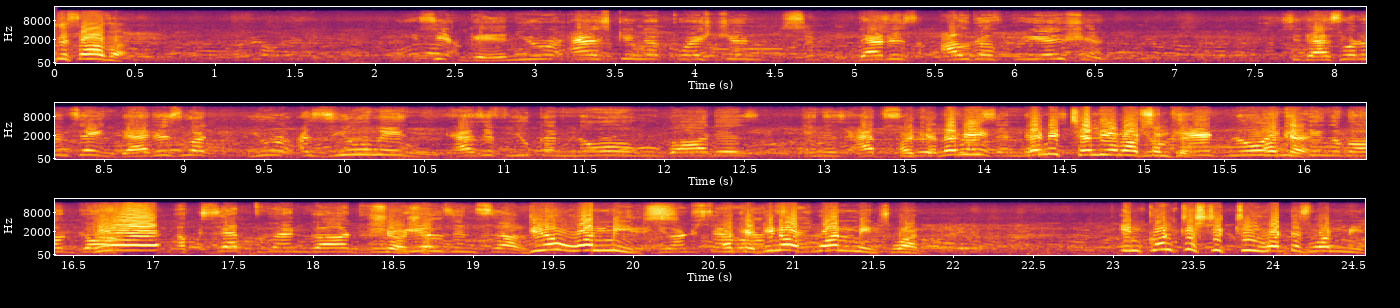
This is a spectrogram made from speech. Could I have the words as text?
the Father? See, again, you're asking a question that is out of creation. See, that's what I'm saying. That is what you're assuming, as if you can know who God is in His absolute Okay, let me let me tell you about You something. You can't know okay. anything about God Here, except when God sure, reveals sure. Himself. Do you know what one means? Do you understand Okay, do you know saying? what one means? One. In contrast to two, what does one mean?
